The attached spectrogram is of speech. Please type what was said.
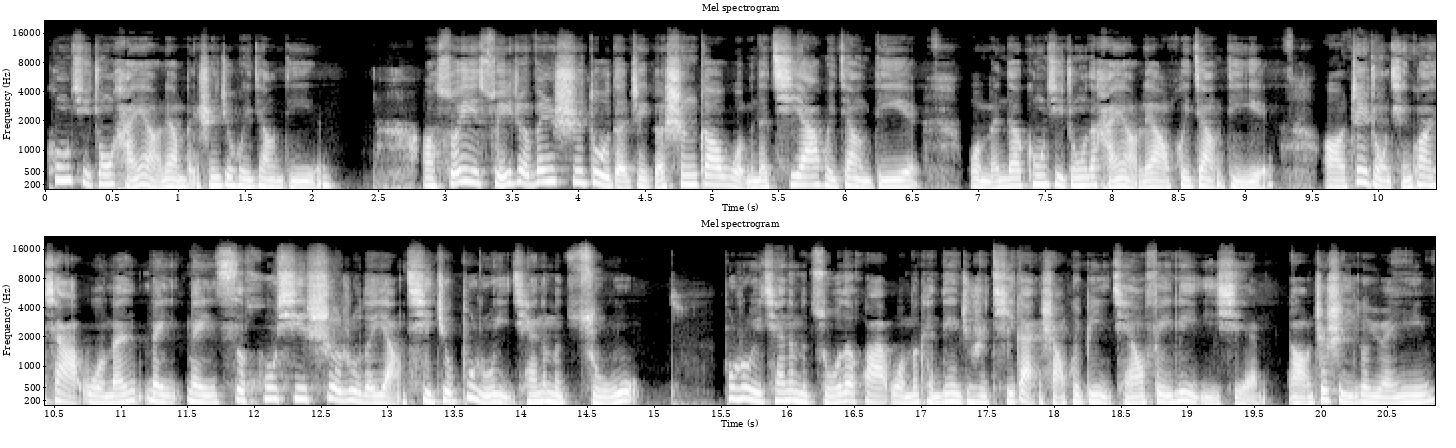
空气中含氧量本身就会降低。啊，所以随着温湿度的这个升高，我们的气压会降低，我们的空气中的含氧量会降低。啊，这种情况下，我们每每次呼吸摄入的氧气就不如以前那么足，不如以前那么足的话，我们肯定就是体感上会比以前要费力一些。啊，这是一个原因。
